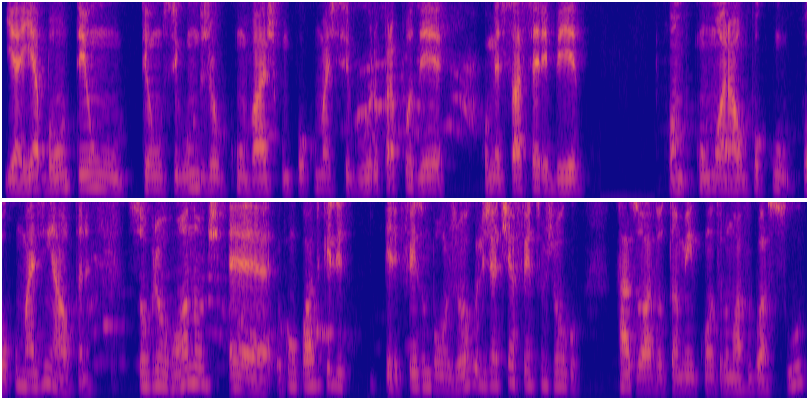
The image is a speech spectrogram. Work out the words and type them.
E aí é bom ter um, ter um segundo jogo com o Vasco um pouco mais seguro para poder começar a Série B com, com moral um pouco, um pouco mais em alta. Né? Sobre o Ronald, é, eu concordo que ele, ele fez um bom jogo, ele já tinha feito um jogo razoável também contra o Nova Iguaçu,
